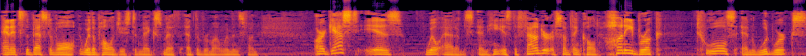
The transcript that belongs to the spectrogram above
and it's the best of all. With apologies to Meg Smith at the Vermont Women's Fund. Our guest is Will Adams, and he is the founder of something called Honey Brook Tools and Woodworks.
